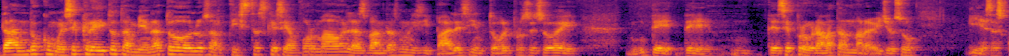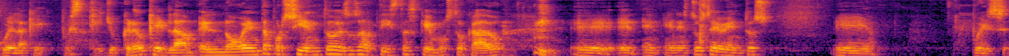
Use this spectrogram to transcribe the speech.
dando como ese crédito también a todos los artistas que se han formado en las bandas municipales y en todo el proceso de, de, de, ese programa tan maravilloso y esa escuela que, pues, que yo creo que la, el 90% de esos artistas que hemos tocado eh, en, en, estos eventos, pues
